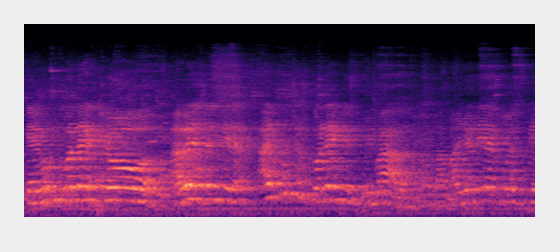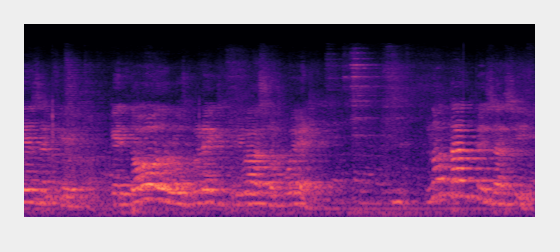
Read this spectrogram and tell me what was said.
que en un colegio, a veces, mira, hay muchos colegios privados, la mayoría pues piensan que, que todos los colegios privados son buenos. No tanto es así.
